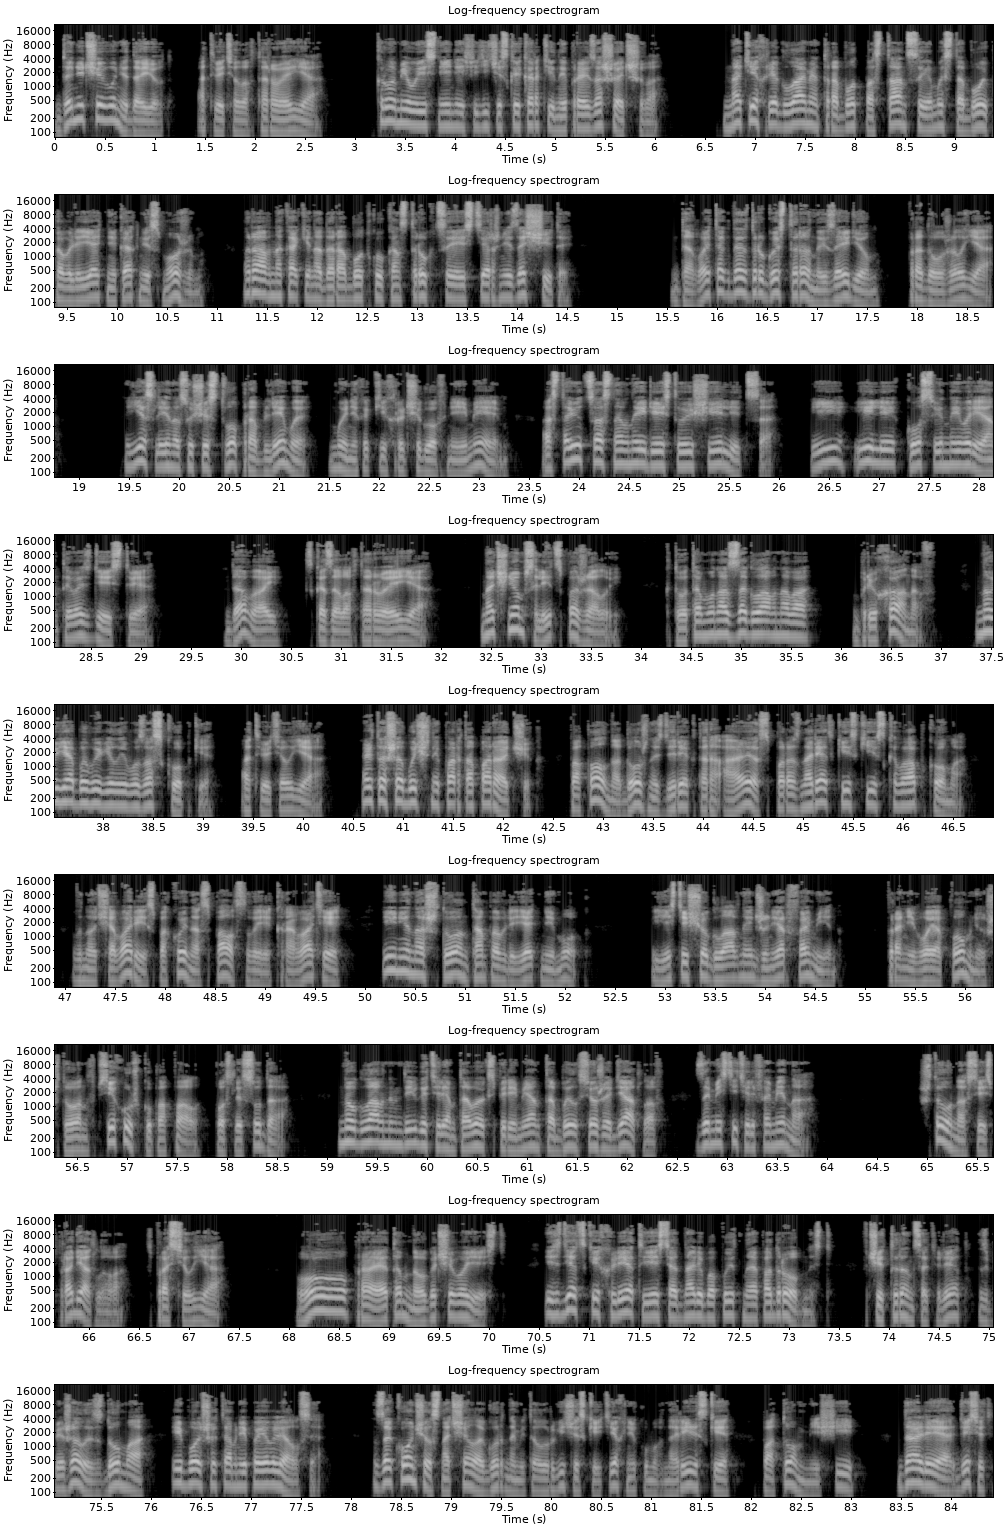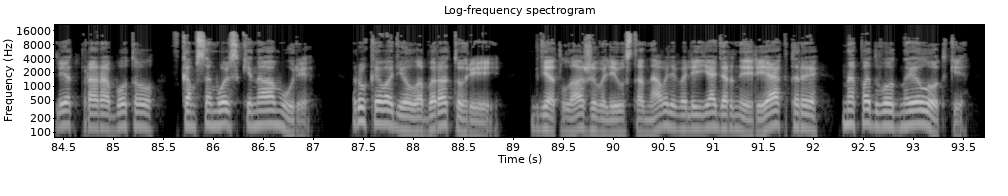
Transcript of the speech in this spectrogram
Да ничего не дает, ответила второе я, кроме уяснения физической картины произошедшего. На тех регламент работ по станции мы с тобой повлиять никак не сможем, равно как и на доработку конструкции стержней защиты. «Давай тогда с другой стороны зайдем», — продолжил я. «Если и на существо проблемы мы никаких рычагов не имеем, остаются основные действующие лица и или косвенные варианты воздействия». «Давай», — сказала второе я. «Начнем с лиц, пожалуй. Кто там у нас за главного?» «Брюханов. Но я бы вывел его за скобки», — ответил я. «Это ж обычный партаппаратчик. Попал на должность директора АЭС по разнарядке из киевского обкома. В ночь аварии спокойно спал в своей кровати, и ни на что он там повлиять не мог. Есть еще главный инженер Фомин. Про него я помню, что он в психушку попал после суда. Но главным двигателем того эксперимента был все же Дятлов, заместитель Фомина. «Что у нас есть про Дятлова?» – спросил я. «О, про это много чего есть. Из детских лет есть одна любопытная подробность. В 14 лет сбежал из дома и больше там не появлялся. Закончил сначала горно-металлургический техникум в Норильске, потом МИЩИ. Далее 10 лет проработал в Комсомольске на Амуре, руководил лабораторией, где отлаживали и устанавливали ядерные реакторы на подводные лодки –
